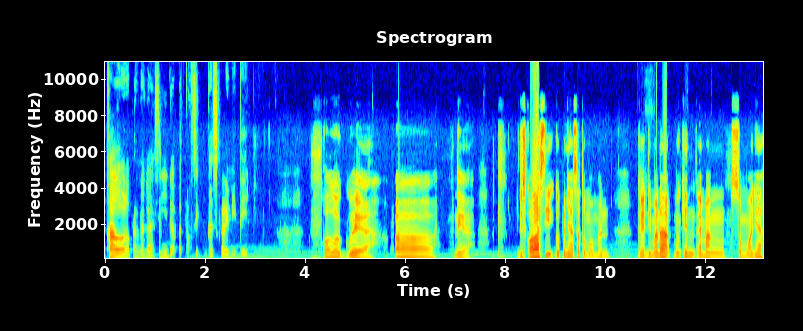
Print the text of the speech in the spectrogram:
Kalau lo pernah gak sih dapet toxic masculinity? kalau gue ya eh nih ya di sekolah sih gue punya satu momen kayak Mm. di mana mungkin emang semuanya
